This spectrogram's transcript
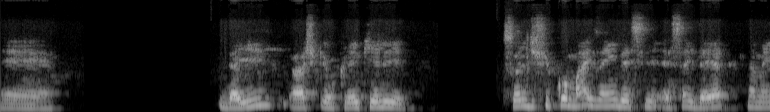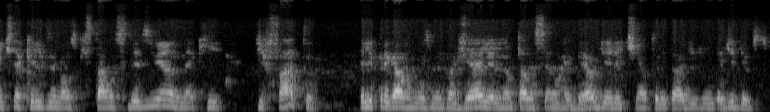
É... Daí, acho que eu creio que ele solidificou mais ainda esse, essa ideia na mente daqueles irmãos que estavam se desviando, né? Que de fato ele pregava o mesmo evangelho, ele não estava sendo rebelde, ele tinha autoridade vinda de Deus.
